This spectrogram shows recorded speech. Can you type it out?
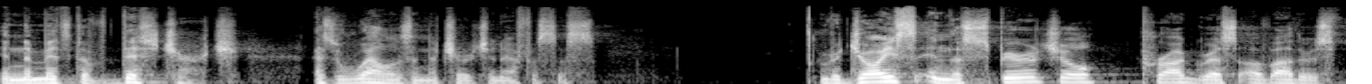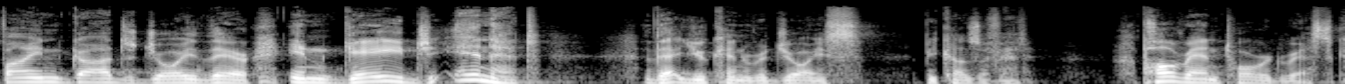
in the midst of this church, as well as in the church in Ephesus. Rejoice in the spiritual progress of others. Find God's joy there. Engage in it that you can rejoice because of it. Paul ran toward risk.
